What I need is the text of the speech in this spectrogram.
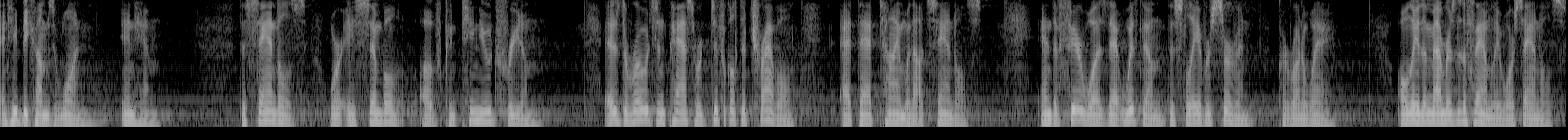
and he becomes one in him. The sandals were a symbol of continued freedom. As the roads and paths were difficult to travel at that time without sandals, and the fear was that with them the slave or servant could run away. Only the members of the family wore sandals.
